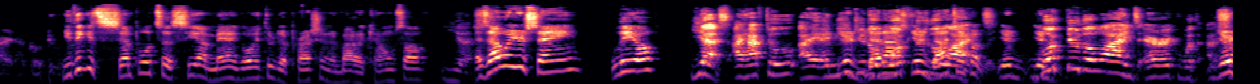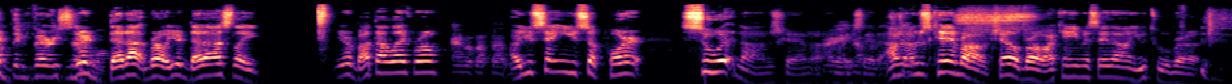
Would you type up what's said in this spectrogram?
All right, now go do it. You think it's simple to see a man going through depression and about to kill himself? Yes. Is that what you're saying, Leo? Yes, I have to. I, I need You're you to ass. look You're through the that type lines. of. You're you're look through the lines, Eric, with something very simple. you're dead ass, bro. You're dead ass. Like you're about that life, bro. I'm about that. Are you saying you support suicide? No, I'm just kidding. I'm not, I'm not gonna say that. I'm. I'm just kidding, bro. Chill, bro. I can't even say that on YouTube, bro.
